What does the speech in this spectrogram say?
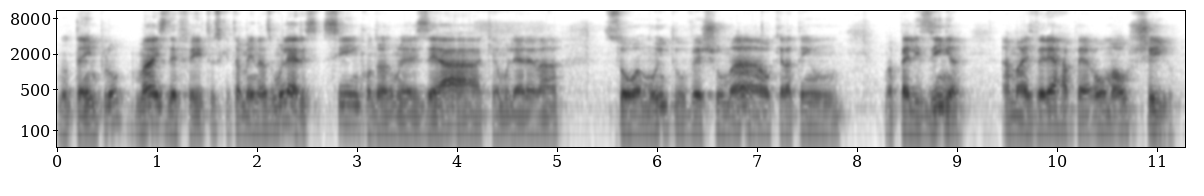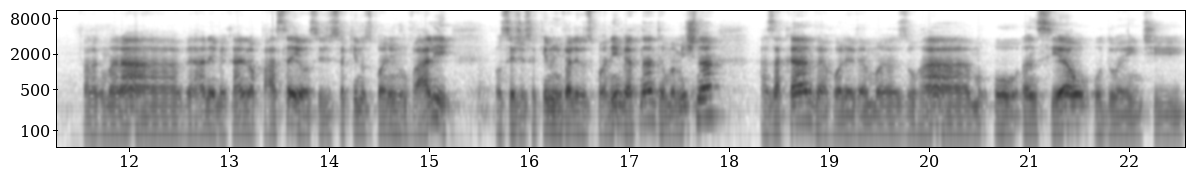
no templo, mais defeitos que também nas mulheres. Se encontrar as mulheres Zeá, que a mulher ela soa muito vexumá, ou que ela tem um, uma pelezinha a mais vererrapé, ou mau cheiro. Fala Gamara, veane bekane não passa aí, ou seja, isso aqui nos Koanim não vale, ou seja, isso aqui não invalida os Koanim, Vietnã tem uma Mishnah, Azakan, Veaholevemazuham, o ancião, o doente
